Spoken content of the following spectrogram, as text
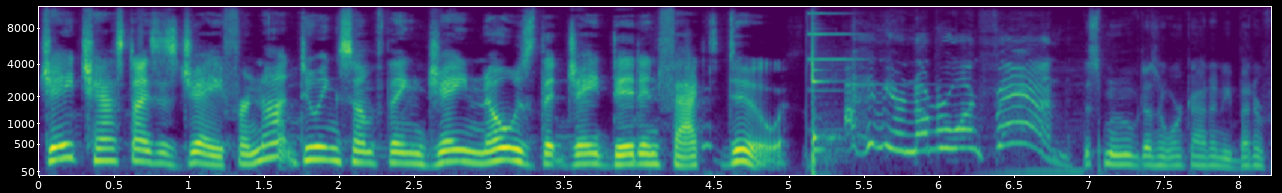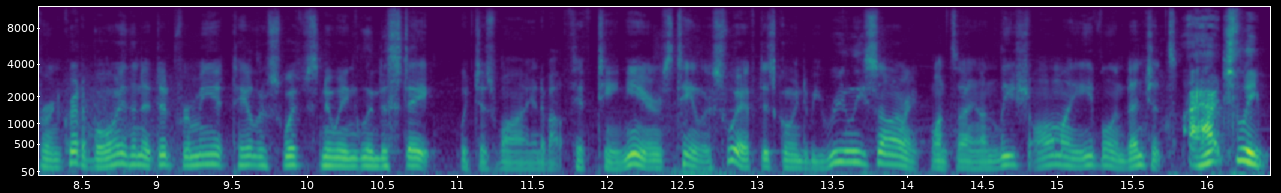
Jay chastises Jay for not doing something Jay knows that Jay did in fact do. I'm your number one fan! This move doesn't work out any better for Incrediboy than it did for me at Taylor Swift's New England estate, which is why in about 15 years, Taylor Swift is going to be really sorry once I unleash all my evil inventions. I actually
